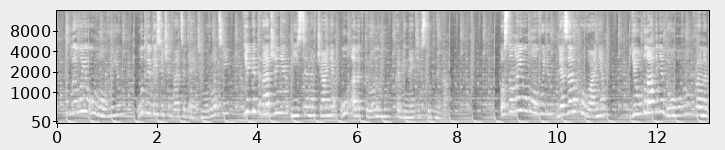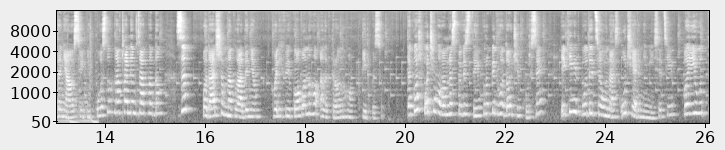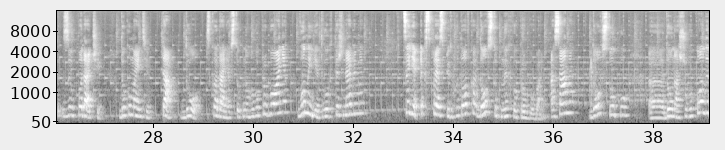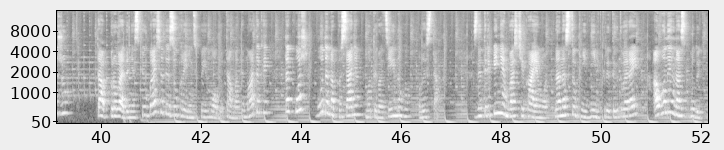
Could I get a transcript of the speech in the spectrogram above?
Важливою умовою у 2023 році є підтвердження місця навчання у електронному кабінеті вступника. Основною умовою для зарахування є укладення договору про надання освітніх послуг навчальним закладом з подальшим накладенням кваліфікованого електронного підпису. Також хочемо вам розповісти про підготовчі курси, які відбудуться у нас у червні місяці, період з подачі документів та до складання вступного випробування. Вони є двохтижневими. Це є експрес-підготовка до вступних випробувань, а саме до вступу е, до нашого коледжу та проведення співбесіди з української мови та математики. Також буде написання мотиваційного листа. З нетерпінням вас чекаємо на наступні дні відкритих дверей, а вони у нас будуть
